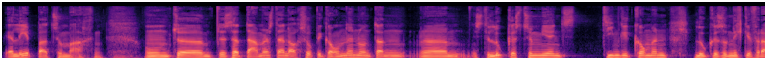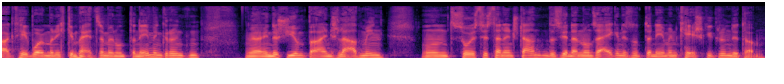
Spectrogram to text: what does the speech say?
erlebbar zu machen. Und äh, das hat damals dann auch so begonnen und dann äh, ist der Lukas zu mir ins Team gekommen. Lukas hat mich gefragt, hey, wollen wir nicht gemeinsam ein Unternehmen gründen? Ja, in der Schirmbar in Schladming. Und so ist es dann entstanden, dass wir dann unser eigenes Unternehmen Cash gegründet haben.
